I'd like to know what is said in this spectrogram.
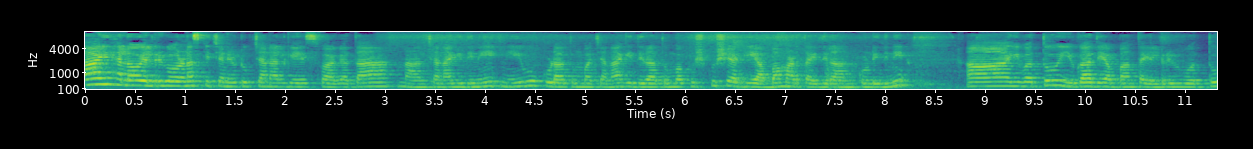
ಹಾಯ್ ಹಲೋ ಎಲ್ರಿಗೂ ವರ್ಣಸ್ ಕಿಚನ್ ಯೂಟ್ಯೂಬ್ ಚಾನಲ್ಗೆ ಸ್ವಾಗತ. ನಾನು ಚೆನ್ನಾಗಿದ್ದೀನಿ. ನೀವು ಕೂಡ ತುಂಬ ಚೆನ್ನಾಗಿದ್ದೀರಾ? ತುಂಬ ಖುಷಿ ಖುಷಿಯಾಗಿ ಹಬ್ಬ ಮಾಡ್ತಾ ಇದ್ದೀರಾ ಅಂದ್ಕೊಂಡಿದ್ದೀನಿ ಇವತ್ತು ಯುಗಾದಿ ಹಬ್ಬ ಅಂತ ಎಲ್ರಿಗೂ ಗೊತ್ತು.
